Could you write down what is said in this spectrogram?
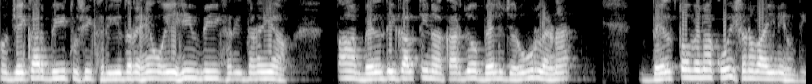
ਸੋ ਜੇਕਰ ਵੀ ਤੁਸੀਂ ਖਰੀਦ ਰਹੇ ਹੋ, ਇਹੀ ਵੀ ਖਰੀਦਣੇ ਆ, ਤਾਂ ਬਿੱਲ ਦੀ ਗਲਤੀ ਨਾ ਕਰ ਜੋ ਬਿੱਲ ਜ਼ਰੂਰ ਲੈਣਾ ਬਿੱਲ ਤੋਂ ਬਿਨਾ ਕੋਈ ਸੁਣਵਾਈ ਨਹੀਂ ਹੁੰਦੀ,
